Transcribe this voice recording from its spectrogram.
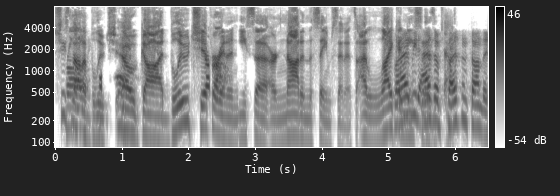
She's not a blue chip. Oh God, blue chipper and Aneesa are not in the same sentence. I like. But Aneesa I mean, as, a, a presence on the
